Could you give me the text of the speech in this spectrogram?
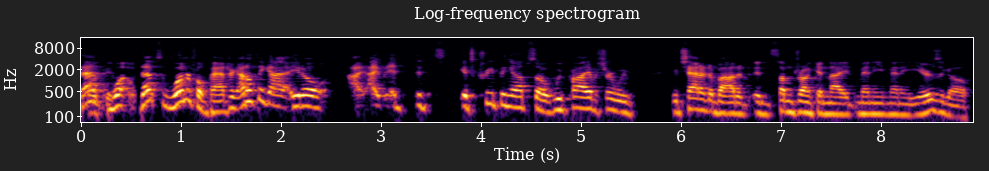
That what, that's wonderful, Patrick. I don't think I, you know, I, I it, it's it's creeping up. So we probably, I'm sure we've we chatted about it in some drunken night many many years ago.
